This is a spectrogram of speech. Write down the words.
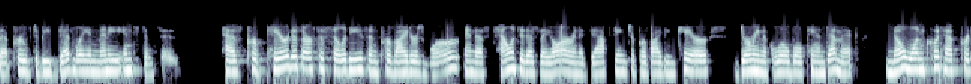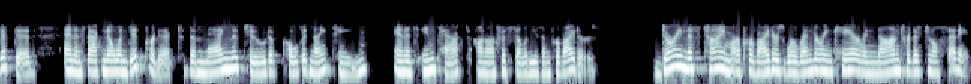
that proved to be deadly in many instances. As prepared as our facilities and providers were, and as talented as they are in adapting to providing care during a global pandemic, no one could have predicted and in fact, no one did predict the magnitude of COVID 19 and its impact on our facilities and providers. During this time, our providers were rendering care in non traditional settings.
